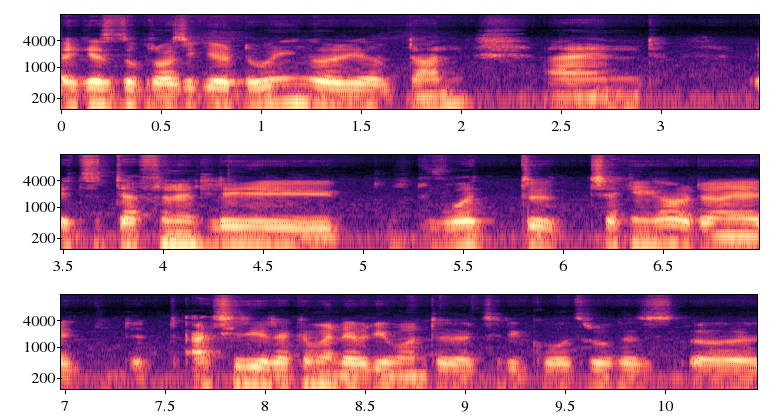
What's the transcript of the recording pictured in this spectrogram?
i guess the project you're doing or you have done and it's definitely worth checking out. And i actually recommend everyone to actually go through his uh,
